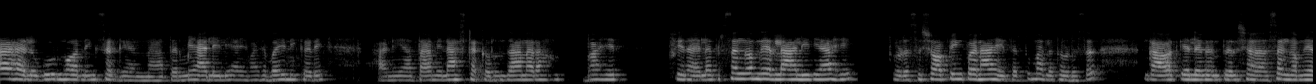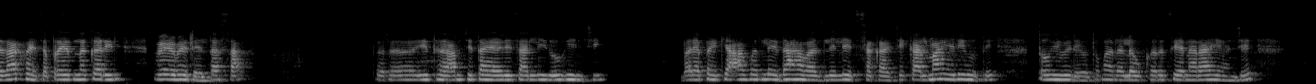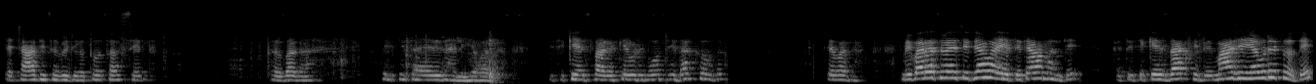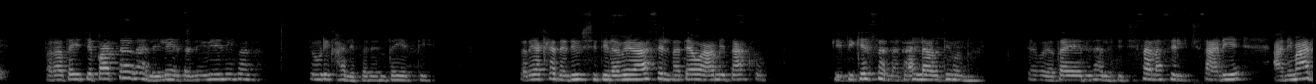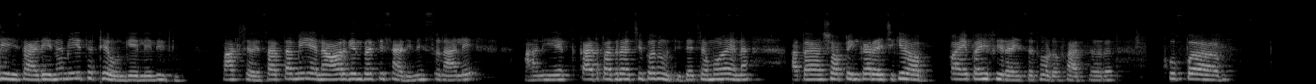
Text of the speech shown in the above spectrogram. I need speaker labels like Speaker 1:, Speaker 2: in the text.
Speaker 1: Hi hello good morning सगळ्यांना. तर मी आलेली आहे माझ्या बहिणीकडे आणि आता आम्ही नाश्ता करून जाणार आहोत बाहेर फिरायला. तर संगमनेरला आलेली आहे. थोडंसं शॉपिंग पण आहे तर तुम्हाला थोडंसं गावात गेल्यानंतर श संगमनेर दाखवायचा प्रयत्न करील. वेळ भेटेल तसा. तर इथं आमची तयारी चालली दोघींची. बऱ्यापैकी आवरले दहा वाजलेले आहेत सकाळचे. काल माहेरी होते. तोही व्हिडिओ तुम्हाला लवकरच येणार आहे. म्हणजे त्याच्या आधीचा व्हिडिओ तोच असेल. तर बघा. तिची तयारी झाली हे बघा. तिची केस बघा केवढी मोठी दाखवलं. ते बघा. मी बऱ्याच वेळेची जेव्हा येते तेव्हा म्हणते की तिचे केस दाखविले. माझे एवढेच होते पण आता हिचे पातळ झालेले आहेत आणि वेणी बघा एवढी खालीपर्यंत येते. तर एखाद्या दिवशी तिला वेळ असेल ना तेव्हा आम्ही दाखवू की ती केसांना काय लावते म्हणून. त्या बघा तयारी झाली. तिची सणासिल्कची साडी आहे. आणि माझी ही साडी ना मी इथं ठेवून गेलेली होती. मागच्या वेळेस. आता मी आहे ना ऑर्गेन्झाची साडी नेसून आले. आणि एक काठपादराची पण होती. त्याच्यामुळे आहे ना आता शॉपिंग करायची किंवा पायी पायी फिरायचं थोडंफार तर खूप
